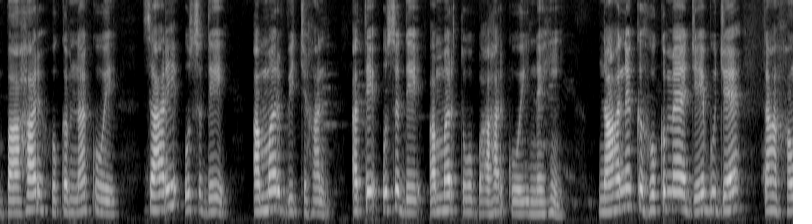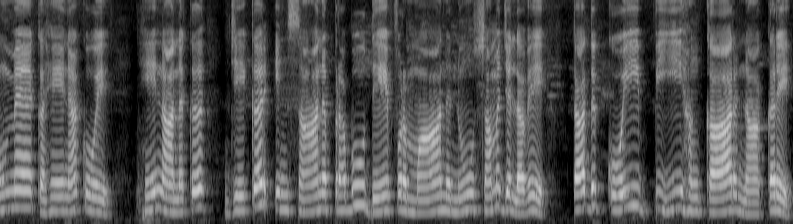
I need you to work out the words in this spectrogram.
ਬਾਹਰ ਹੁਕਮ ਨਾ ਕੋਏ, ਸਾਰੇ ਉਸ ਦੇ ਅਮਰ ਵਿੱਚ ਹਨ ਅਤੇ ਉਸ ਦੇ ਅਮਰ ਤੋਂ ਬਾਹਰ ਕੋਈ ਨਹੀਂ। ਨਾਨਕ ਹੁਕਮੈ ਜੇ 부ਜੈ ਤਾਂ ਹਉਮੈ ਕਹੇ ਨਾ ਕੋਏ। ਹੈ ਨਾਨਕ, ਜੇਕਰ ਇਨਸਾਨ ਪ੍ਰਭੂ ਦੇ ਫਰਮਾਨ ਨੂੰ ਸਮਝ ਲਵੇ, ਤਦ ਕੋਈ ਵੀ ਹੰਕਾਰ ਨਾ ਕਰੇ।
